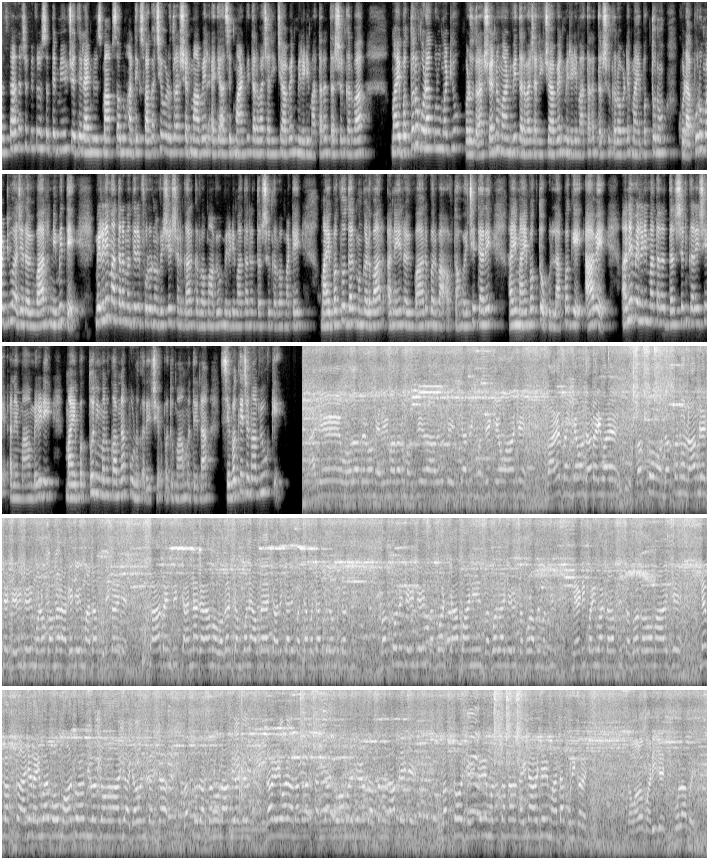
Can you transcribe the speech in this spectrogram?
નમસ્કાર દર્શક મિત્રો સત્યમેવ જયતે લાઈવ ન્યૂઝમાં આપ સૌનું હાર્દિક સ્વાગત છે વડોદરા શહેરમાં આવેલ ઐતિહાસિક માંડવી દરવાજા નીચે આવેલ મિરેડી માતાના દર્શન કરવા માઈ ભક્તોનું ઘોડાપુર મટ્યું વડોદરા શહેરના માંડવી દરવાજા નીચે આવેલ મેળડી માતાના દર્શન કરવા માટે માય ભક્તોનું ઘોડાપુર મટ્યું આજે રવિવાર નિમિત્તે મેળડી માતાના મંદિરે ફૂલોનો વિશેષ શણગાર કરવામાં આવ્યો. મિરેડી માતાના દર્શન કરવા માટે માય ભક્તો દર મંગળવાર અને રવિવાર ભરવા આવતા હોય છે. ત્યારે અહીં માય ભક્તો ખુલ્લા પગે આવે અને મેલડી માતાના દર્શન કરે છે અને મા મેરડી માએ ભક્તોની મનોકામના પૂર્ણ કરે છે. વધુમાં મંદિરના સેવકે જણાવ્યું કે આજે વડોદરા શહેરમાં મેલેરી માતાનું મંદિર આવેલું છે, ઐતિહાસિક મંદિર કહેવામાં આવે છે. ભારે સંખ્યામાં દર રવિવારે ભક્તો દર્શનનો લાભ લે છે, જેવી જેવી મનોકામના રાખે છે, એવી માતા પૂરી કરે છે. સાડા ત્રણથી ચારના ગાળામાં વગર ચંપલે આવતા ચાલીસ ચાલીસ, પચાસ પચાસ કિલોમીટરથી. ભક્તોને જેવી જેવી સગવડ, ચા, પાણી સગવડ જેવી સગવડ અમે મંદિર મેડી પરિવાર તરફથી સગવડ કરવામાં આવે છે. ને ભક્તો આજે રવિવાર બહુ મહત્ત્વનો દિવસ ગણવામાં આવે છે. હજારોની સંખ્યા ભક્તો દર્શનનો લાભ લે છે. દર રવિવારે અલગ અલગ સંગાર જોવા મળે છે, એનો દર્શનનો લાભ લે છે ભક્તો જેવી જેવી મનોકામનાઓ લઈને આવે છે એ માતા પૂરી કરે છે. તમારો પરિચય. બોલાભાઈ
